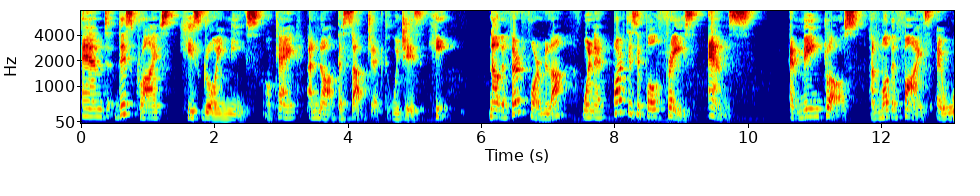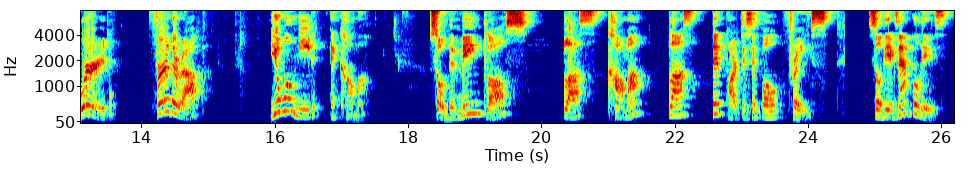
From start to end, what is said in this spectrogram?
and describes his growing niece, okay? And not the subject, which is he. Now the third formula, when a participle phrase ends a main clause and modifies a word further up, you will need a comma. So the main clause plus comma plus the participle phrase. So the example is,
